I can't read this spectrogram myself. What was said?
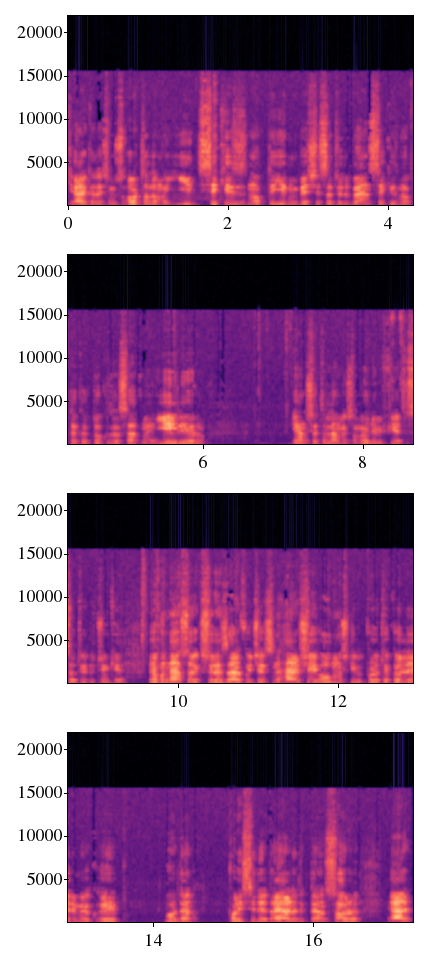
ki arkadaşımız ortalama 8.25'e satıyordu. Ben 8.49'a satmayı yeğliyorum. Yanlış hatırlamıyorsam öyle bir fiyatı satıyordu çünkü. Ve bundan sonraki süre zarfı içerisinde her şey olmuş gibi protokollerimi e, buradan polisileri de ayarladıktan sonra eğer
